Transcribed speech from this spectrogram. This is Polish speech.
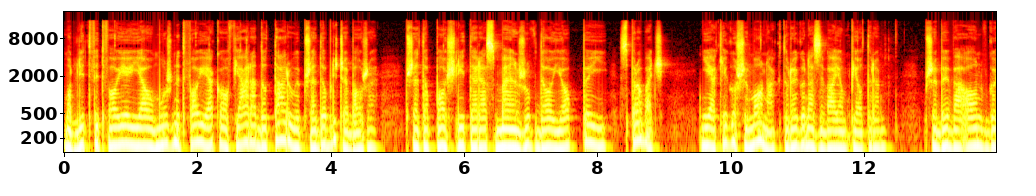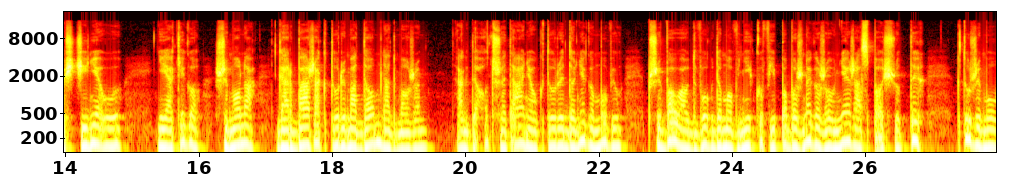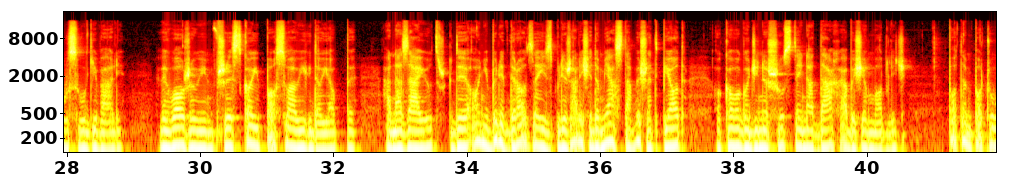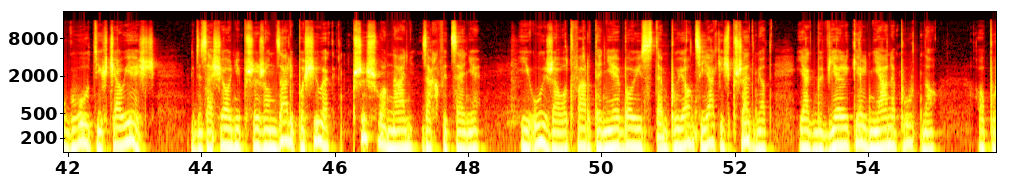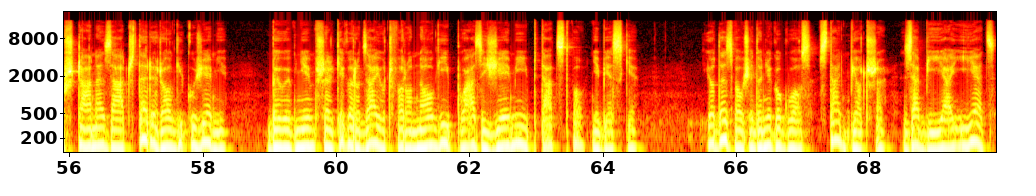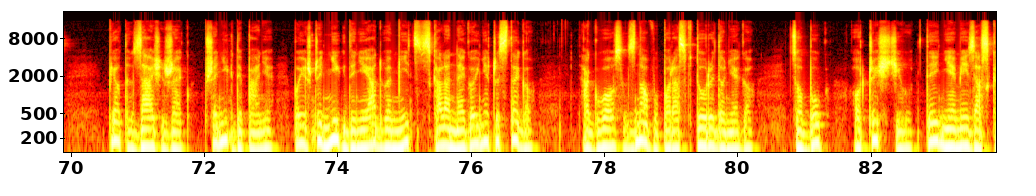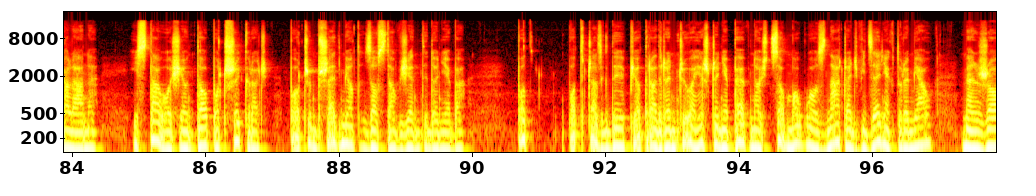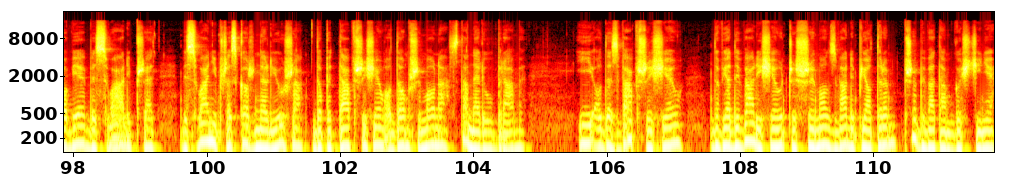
modlitwy twoje i jałmużny twoje jako ofiara dotarły przed oblicze Boże. Przeto poślij teraz mężów do Joppy i sprowadź niejakiego Szymona, którego nazywają Piotrem. Przebywa on w gościnie u niejakiego Szymona garbarza, który ma dom nad morzem. A gdy odszedł anioł, który do niego mówił, przywołał dwóch domowników i pobożnego żołnierza spośród tych, którzy mu usługiwali. Wyłożył im wszystko i posłał ich do Joppy. A nazajutrz, gdy oni byli w drodze i zbliżali się do miasta, wyszedł Piotr około godziny szóstej na dach, aby się modlić. Potem poczuł głód i chciał jeść. Gdy zaś oni przyrządzali posiłek, przyszło nań zachwycenie i ujrzał otwarte niebo i stępujący jakiś przedmiot, jakby wielkie lniane płótno, opuszczane za cztery rogi ku ziemi. Były w nim wszelkiego rodzaju czworonogi, płazy ziemi i ptactwo niebieskie. I odezwał się do niego głos, wstań Piotrze, zabijaj i jedz. Piotr zaś rzekł, przenigdy, panie, bo jeszcze nigdy nie jadłem nic skalanego i nieczystego. A głos znowu po raz wtóry do niego, co Bóg oczyścił, ty nie miej zaskalane. I stało się to po trzykroć, po czym przedmiot został wzięty do nieba. Pod, podczas gdy Piotra dręczyła jeszcze niepewność, co mogło oznaczać widzenie, które miał, mężowie wysłali przed wysłani przez Korneliusza, dopytawszy się o dom Szymona, stanęli u bramy. I odezwawszy się, dowiadywali się, czy Szymon, zwany Piotrem, przebywa tam w gościnie.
